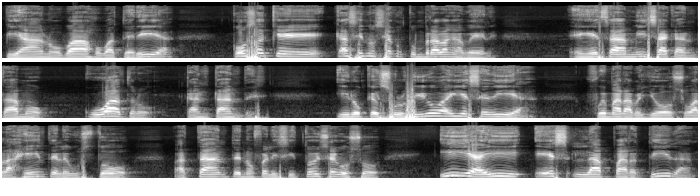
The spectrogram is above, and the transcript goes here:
piano, bajo, batería, cosas que casi no se acostumbraban a ver. En esa misa cantamos cuatro cantantes y lo que surgió ahí ese día fue maravilloso, a la gente le gustó bastante, nos felicitó y se gozó. Y ahí es la partida,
